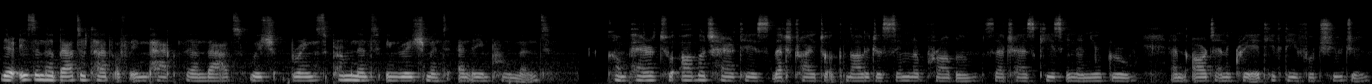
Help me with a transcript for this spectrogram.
There isn't a better type of impact than that, which brings permanent enrichment and improvement. Compared to other charities that try to acknowledge a similar problem, such as Kids in a New Groove and Art and Creativity for Children,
